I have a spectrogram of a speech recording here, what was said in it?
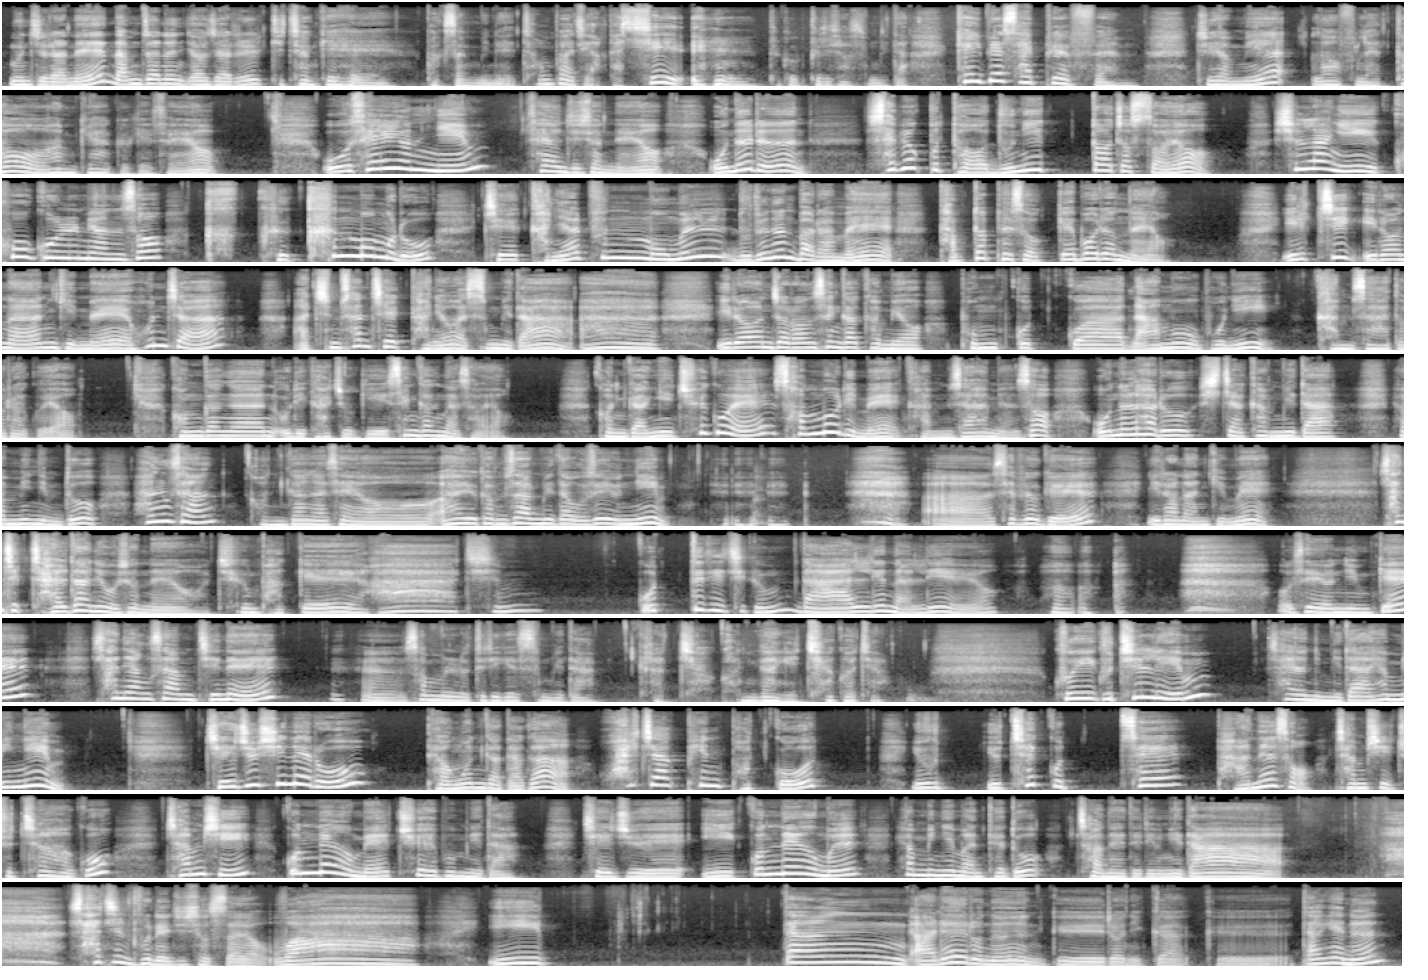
문주란의 남자는 여자를 귀찮게 해. 박상민의 청바지 아가씨 두 곡 들으셨습니다. KBS 해피 FM 주현미의 러브레터 함께하고 계세요. 오세윤님 사연 주셨네요. 오늘은 새벽부터 눈이 떠졌어요. 신랑이 코 골면서 그큰 몸으로 제 가냘픈 몸을 누르는 바람에 답답해서 깨버렸네요. 일찍 일어난 김에 혼자 아침 산책 다녀왔습니다. 아, 이런저런 생각하며 봄꽃과 나무 보니 감사하더라고요. 건강한 우리 가족이 생각나서요. 건강이 최고의 선물임에 감사하면서 오늘 하루 시작합니다. 현미님도 항상 건강하세요. 아유, 감사합니다. 오세윤님. 아, 새벽에 일어난 김에 산책 잘 다녀오셨네요. 지금 밖에, 아, 지금 꽃들이 지금 난리 난리예요. 오세윤님께 산양삼 진액 어, 선물로 드리겠습니다. 그렇죠. 건강이 최고죠. 9297님 사연입니다. 현미님, 제주 시내로 병원 가다가 활짝 핀 벚꽃, 유, 유채꽃에 반해서 잠시 주차하고 잠시 꽃내음에 취해봅니다. 제주의 이 꽃내음을 현미님한테도 전해드립니다. 사진 보내주셨어요. 와, 이 땅 아래로는 그러니까 그 땅에는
